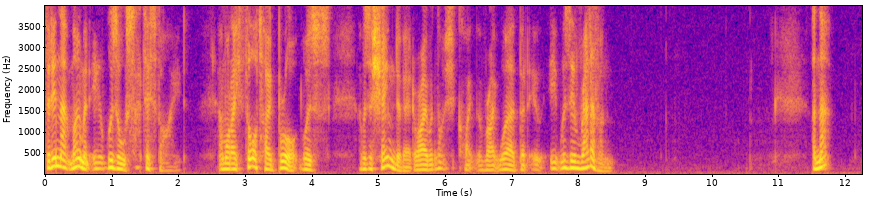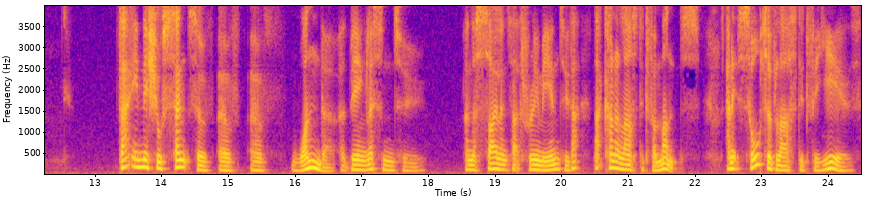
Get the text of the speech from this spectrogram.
That in that moment it was all satisfied. And what I thought I'd brought was I was ashamed of it, or I was not quite the right word, but it, it was irrelevant. And that that initial sense of, of of wonder at being listened to and the silence that threw me into, that that kind of lasted for months. And it sort of lasted for years.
